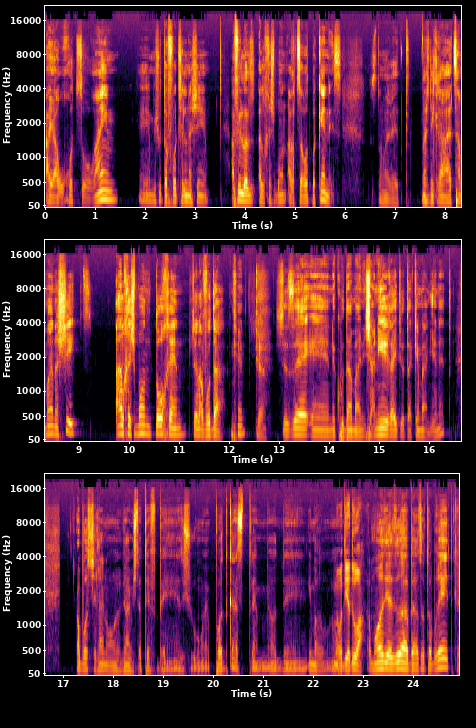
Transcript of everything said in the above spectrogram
והיה ארוחות צהריים אה, משותפות של נשים. אפילו על, על חשבון הרצאות בכנס. זאת אומרת, מה שנקרא העצמה נשית על חשבון תוכן של עבודה, כן? כן. שזה אה, נקודה מעניינת, שאני ראיתי אותה כמעניינת. הבוס שלנו גם משתתף באיזשהו אה, פודקאסט אה, מאוד, אה, עם, מאוד ידוע. מאוד ידוע בארצות הברית. כן,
